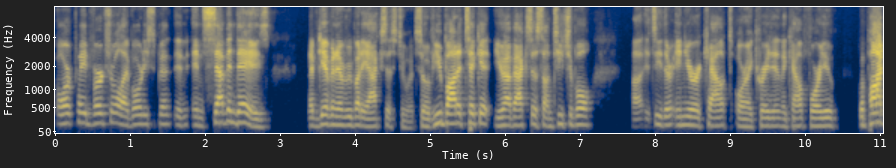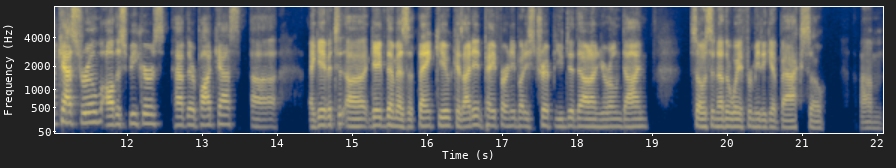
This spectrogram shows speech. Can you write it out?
or paid virtual. I've already spent in, in seven days, I've given everybody access to it. So if you bought a ticket, you have access on Teachable. Uh, it's either in your account or I created an account for you. The podcast room, all the speakers have their podcast. Uh, I gave it to uh, gave them as a thank you because I didn't pay for anybody's trip. You did that on your own dime, so it's another way for me to give back. So, um,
